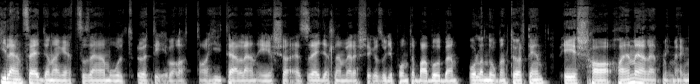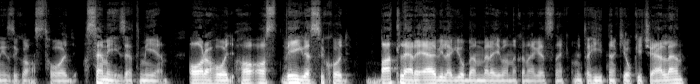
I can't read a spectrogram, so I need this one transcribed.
9-1 a Nuggets az elmúlt 5 év alatt a hit ellen, és ez az egyetlen vereség az ugye pont a Bubble-ben, Orlandóban történt, és ha, ha emellett még megnézzük azt, hogy a személyzet milyen, arra, hogy ha azt végigvesszük, hogy Butler elvileg jobb emberei vannak a Nuggetsnek, mint a Heatnek Jokic ellen,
